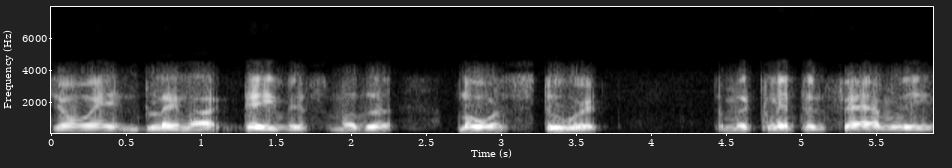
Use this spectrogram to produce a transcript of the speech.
Joanne Blaylock Davis, Mother Lois Stewart, the McClinton family,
